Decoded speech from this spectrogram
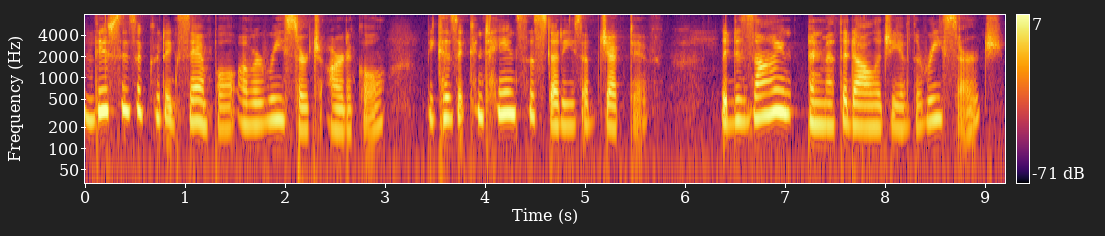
This is a good example of a research article because it contains the study's objective, the design and methodology of the research,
